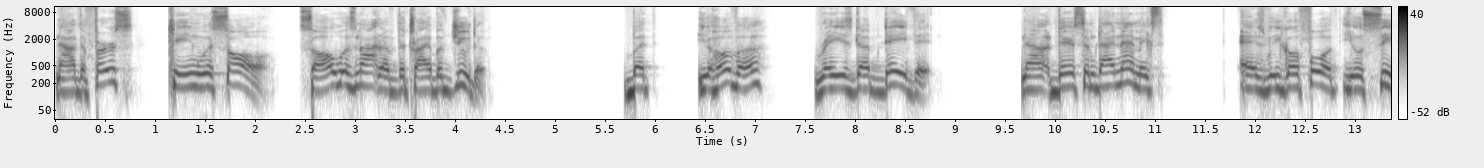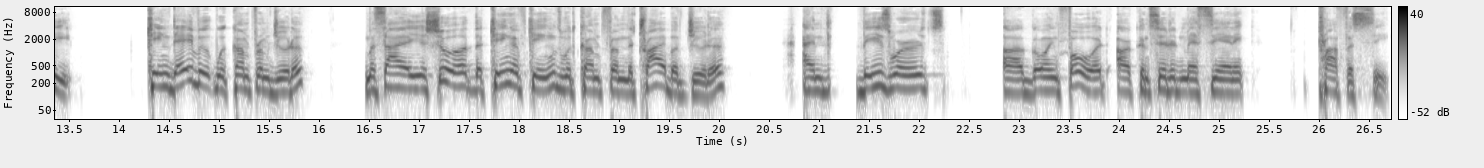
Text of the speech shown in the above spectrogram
Now, the first king was Saul. Saul was not of the tribe of Judah. But Jehovah raised up David. Now, there's some dynamics as we go forth. You'll see King David would come from Judah. Messiah Yeshua, the King of Kings, would come from the tribe of Judah. And these words uh, going forward are considered messianic prophecy.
